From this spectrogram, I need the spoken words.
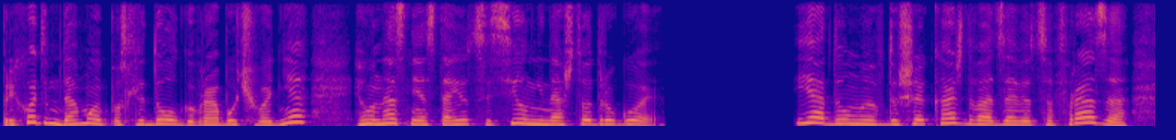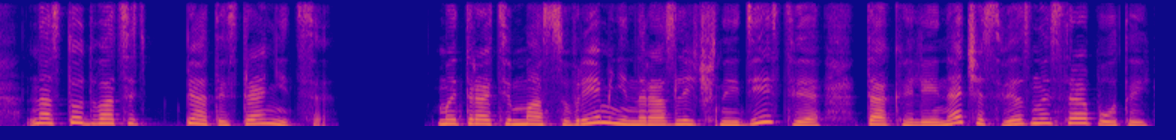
Приходим домой после долгого рабочего дня, и у нас не остается сил ни на что другое. Я думаю, в душе каждого отзовется фраза на 125-й странице. Мы тратим массу времени на различные действия, так или иначе связанные с работой,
